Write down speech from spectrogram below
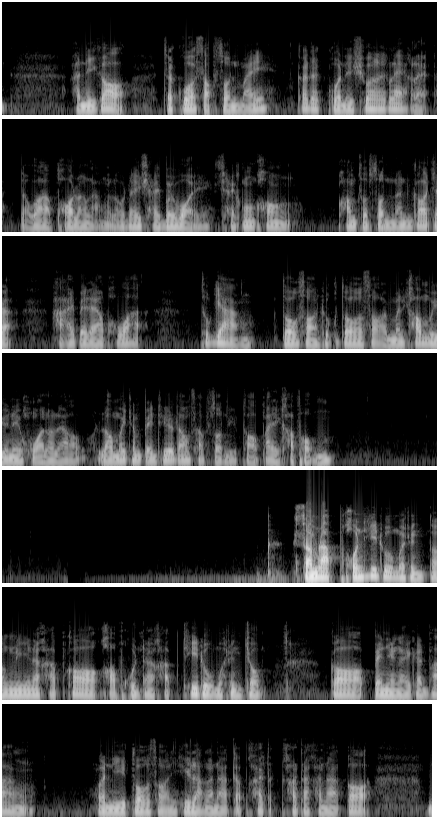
อันนี้ก็จะกลัวสับสนไหม ก็จะกลัวในช่วงแรกๆแหละ แต่ว่าพอหลังๆ เราได้ใช้บ่อยๆ ใช้คล่องๆ ความสับสนนั้นก็จะหายไปแล้ว เพราะว่า ทุกอย่างตัวอักษรทุกตัวอักษรมันเข้ามาอยู่ในหัวเราแล้ว เราไม่จำเป็นที่จะต้องสับสนอีกต่อไปครับผมสำหรับคนที่ดูมาถึงตรงนี้นะครับ ก็ขอบคุณนะครับที่ดูมาถึงจบ ก็เป็นยังไงกันบ้าง วันนี้ตัวอักษรฮิรากานะกับคาตาคานะก็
